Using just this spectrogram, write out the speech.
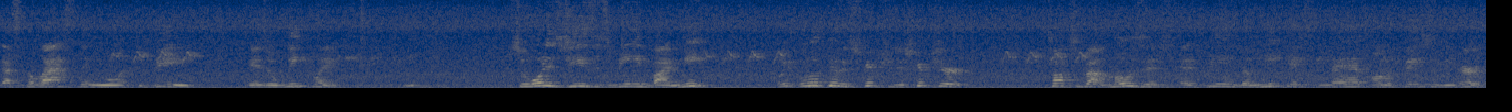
that's the last thing you want to be is a weakling. So what does Jesus mean by meek? We look through the scripture. The scripture talks about Moses as being the meekest man on the face of the earth.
